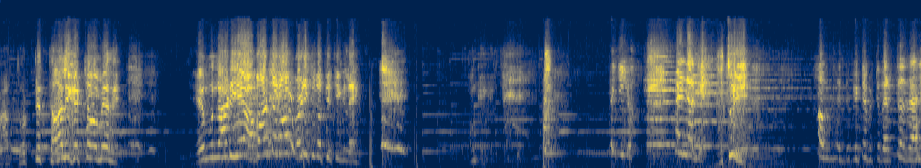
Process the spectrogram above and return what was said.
நான் தொட்டு தாலி கட்டவன் மேல. என் முன்னாடியே அபாண்டமா பழி சுமத்திட்டீங்களே? உங்க ஐயோ வேண்டாங்க அவங்க இந்த வீட்டை விட்டு விரட்டுறதால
